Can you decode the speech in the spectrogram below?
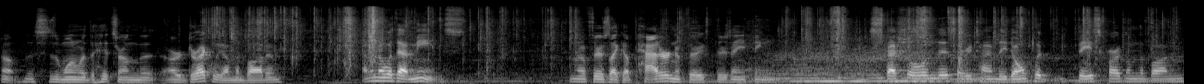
Oh, this is the one where the hits are on the are directly on the bottom. I don't know what that means. I don't know if there's like a pattern, if there's there's anything special in this every time they don't put base cards on the bottom.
